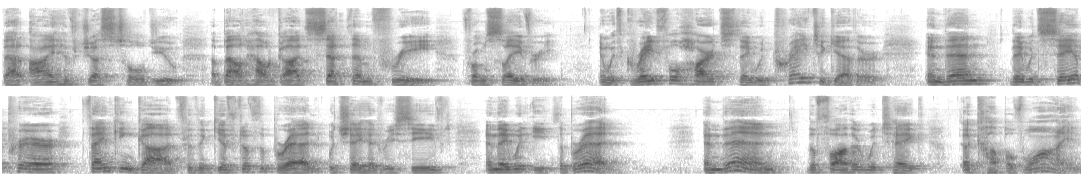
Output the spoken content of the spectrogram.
that I have just told you about how God set them free from slavery. And with grateful hearts, they would pray together, and then they would say a prayer thanking God for the gift of the bread which they had received, and they would eat the bread. And then the father would take a cup of wine,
